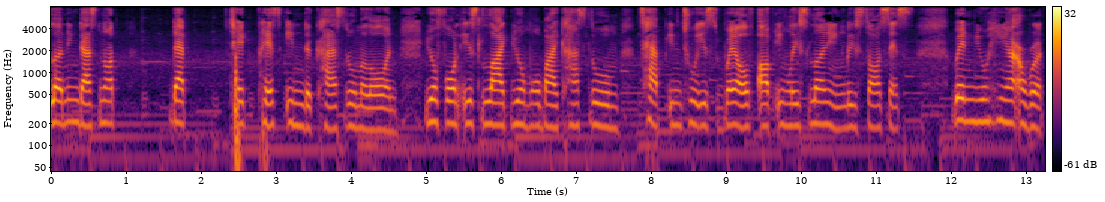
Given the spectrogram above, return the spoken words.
Learning does not that take place in the classroom alone. Your phone is like your mobile classroom. Tap into its wealth of English learning resources. When you hear a word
